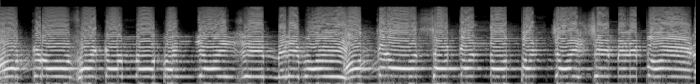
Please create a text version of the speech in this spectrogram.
अकरा सेकंद पंच्याऐंशी मिली पॉईंट अकरा सेकंद पंच्याऐंशी मिली पॉईंट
